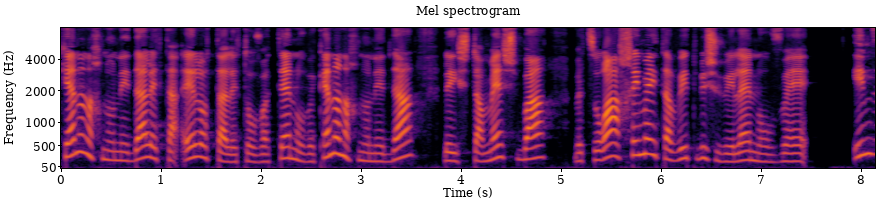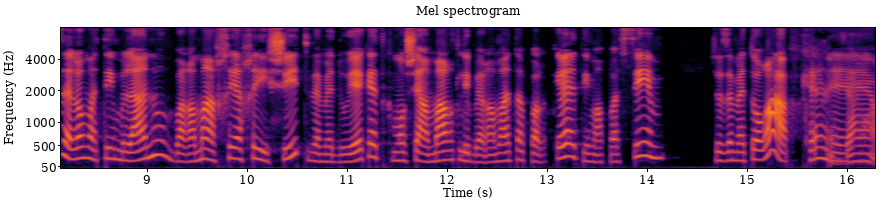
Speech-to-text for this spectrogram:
כן אנחנו נדע לתעל אותה לטובתנו, וכן אנחנו נדע להשתמש בה בצורה הכי מיטבית בשבילנו. ואם זה לא מתאים לנו, ברמה הכי הכי אישית ומדויקת, כמו שאמרת לי ברמת הפרקט עם הפסים, שזה מטורף. כן, זה... אה,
